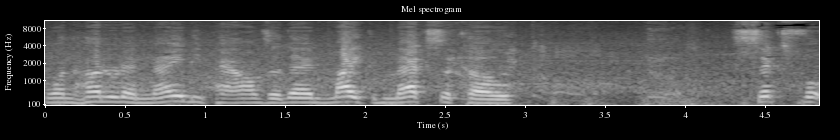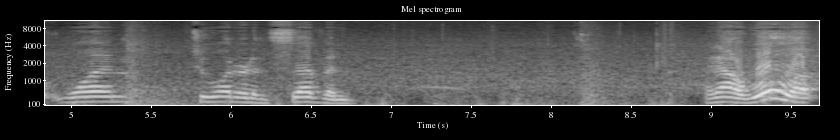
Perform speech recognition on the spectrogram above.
190 pounds, and then Mike Mexico, 6'1", 207. And now roll up.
